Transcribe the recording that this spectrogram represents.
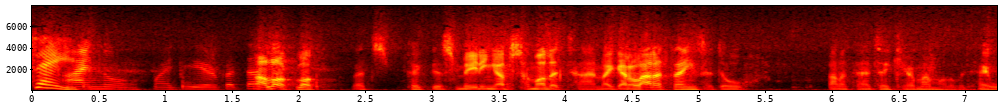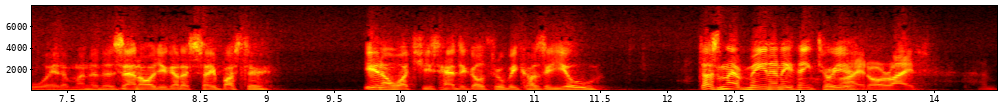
safe. I know, my dear, but that. Now, look, look. Let's pick this meeting up some other time. I got a lot of things to do. Valentine, take care of my mother. Would you? Hey, wait a minute. Is that all you got to say, Buster? You know what she's had to go through because of you. Doesn't that mean anything to All you? right, all right. I'm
